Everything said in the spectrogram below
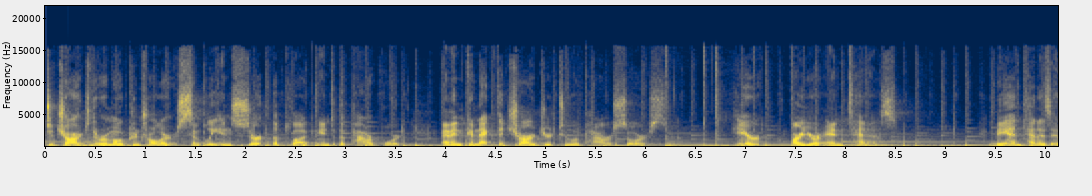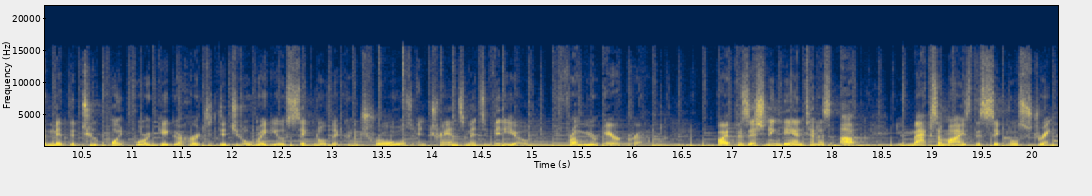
To charge the remote controller, simply insert the plug into the power port and then connect the charger to a power source. Here are your antennas. The antennas emit the 2.4 gigahertz digital radio signal that controls and transmits video from your aircraft. By positioning the antennas up, you maximize the signal's strength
